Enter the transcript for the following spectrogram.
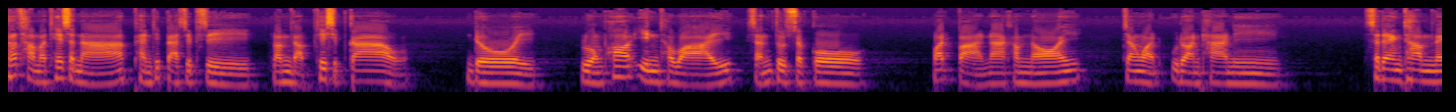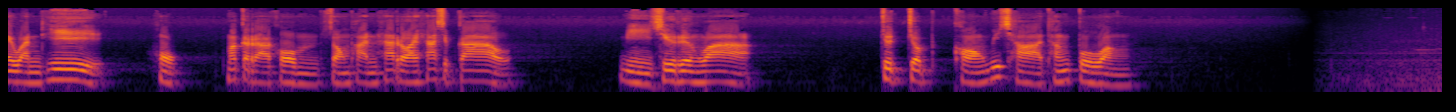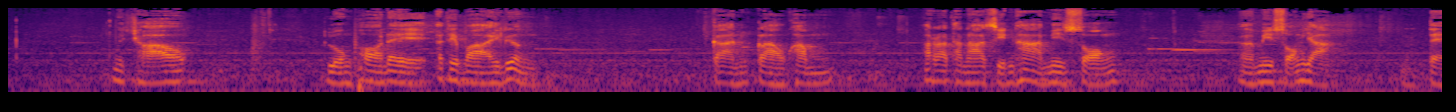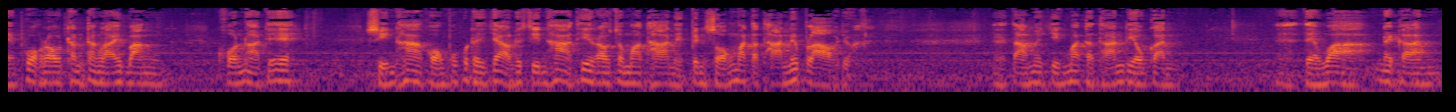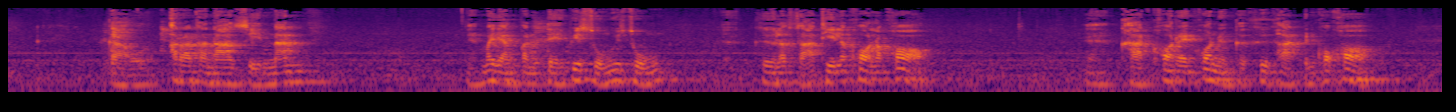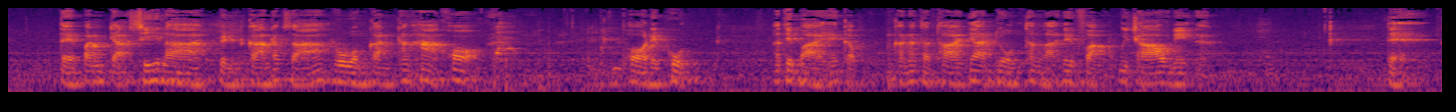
พระธรรมเทศนาแผ่นที่ 84 ลำดับที่ 19 โดยหลวงพ่ออินถวาย สันตุสโก วัดป่านาคำน้อย จังหวัดอุดรธานี แสดงธรรมในวันที่ 6 มกราคม 2559 มีชื่อเรื่องว่า จุดจบของวิชาทั้งปวง เมื่อเช้า หลวงพ่อได้อธิบายเรื่อง การกล่าวคำอาราธนาศีลห้ามีสองอมีสองอย่าง แต่พวกเราท่านทั้งหลายบางคนอาจจะเอ๊ะศีลห้าของพระพุทธเจ้า หรือศีลห้าที่เราจะมาทานเนี่ยเป็นสองมาตรฐานหรือเปล่าจ้ะตามไม่จริงมาตรฐานเดียวกัน แต่ว่าในการ กล่าวอาราธนาศีลนั้นไม่อย่างปันเตวิสูงวิสูง คือรักษาทีละข้อละข้อ ขาดข้อใดข้อหนึ่งก็คือขาดเป็นข้อข้อ แต่ปัญจศีลาเป็นการรักษารวมกันทั้งห้าข้อพ่อได้พูด อธิบายให้กับคณะทาญาติโยมทั้งหลายได้ฟังเมื่อเช้านี้นะแต่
